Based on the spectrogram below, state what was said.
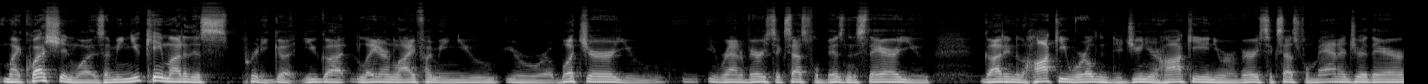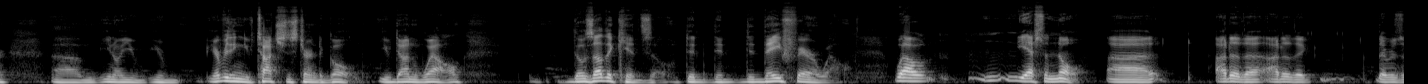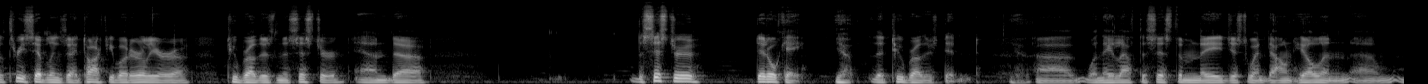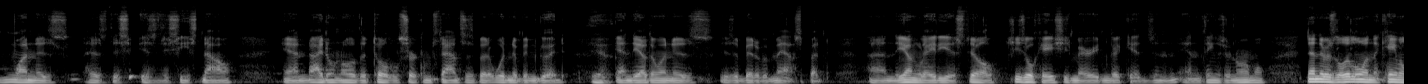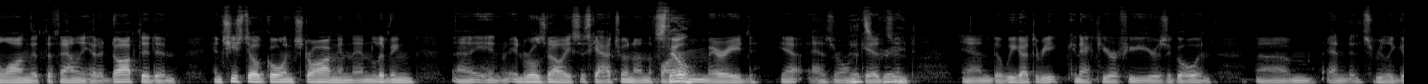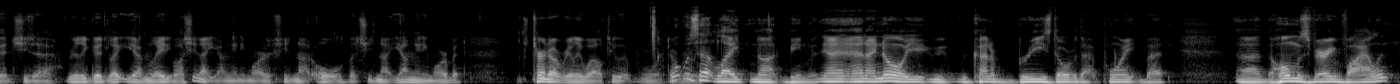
my question was, I mean, you came out of this pretty good. You got later in life, I mean, you you were a butcher, you you ran a very successful business there. You got into the hockey world, into junior hockey, and you were a very successful manager there. Um, you know, you you everything you've touched has turned to gold. You've done well. Those other kids, though, did did did they fare well? Well, yes and no. Uh, out of the out of the, there was a three siblings that I talked to you about earlier, uh, two brothers and a sister, and uh, the sister did okay. Yeah, The two brothers didn't. yeah, Uh, when they left the system, they just went downhill, and um, one is has this is deceased now, and I don't know the total circumstances, but it wouldn't have been good. Yeah. And the other one is is a bit of a mess, but and the young lady is still she's okay. She's married and got kids, and, and things are normal. Then there was a little one that came along that the family had adopted, and and she's still going strong and, and living uh, in in Rose Valley, Saskatchewan, on the farm, Still. married, yeah, has her own That's kids, and, great. and uh, we got to reconnect here a few years ago, and um, and it's really good. She's a really good young lady. Well, she's not young anymore. She's not old, but she's not young anymore. But it turned out really well too. What was really- that like not being with? And and I know you, we, we kind of breezed over that point, but uh, the home was very violent.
